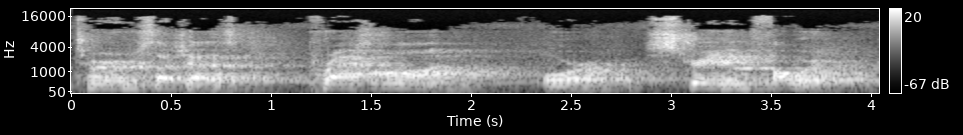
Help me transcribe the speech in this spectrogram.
Terms such as press on or straining forward.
